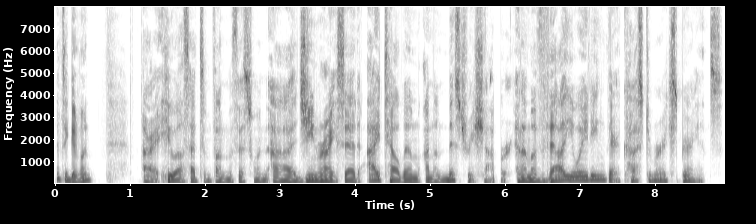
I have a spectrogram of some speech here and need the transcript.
That's a good one. All right, who else had some fun with this one? Uh, Gene Wright said, I tell them I'm a mystery shopper and I'm evaluating their customer experience.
